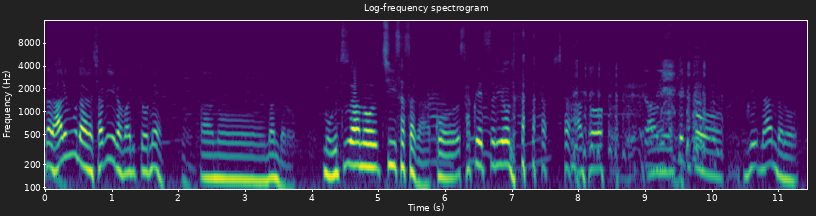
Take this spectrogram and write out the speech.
らあれもだから喋りが割とねうんあのーなんだろうもう器の小ささがこう炸裂するような あのあの結構ぐなんだろう。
